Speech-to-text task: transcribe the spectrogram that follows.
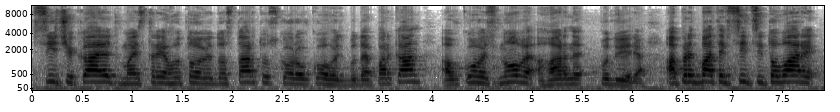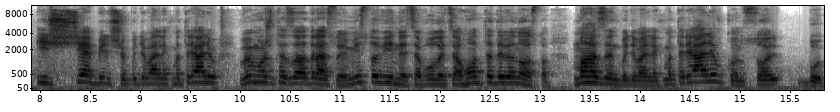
Всі чекають, майстри готові до старту. Скоро в когось буде паркан, а в когось нове гарне подвір'я. А придбати всі ці товари і ще більше будівельних матеріалів ви можете за адресою місто Вінниця, вулиця Гонте 90, магазин будівельних матеріалів, консоль Буд.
